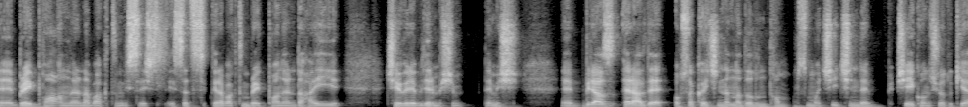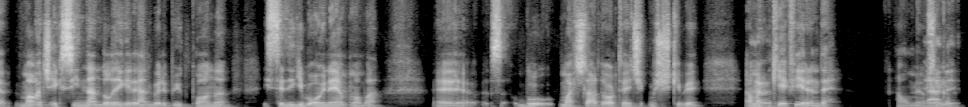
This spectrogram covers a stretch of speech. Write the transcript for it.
E, break puanlarına baktım, işte, işte istatistiklere baktım. Break puanlarını daha iyi çevirebilirmişim demiş. E, biraz herhalde Osaka içinden Nadal'ın Thompson maçı içinde şeyi konuşuyorduk ya. Maç eksiğinden dolayı gelen böyle büyük puanı istediği gibi oynayamama e, bu maçlarda ortaya çıkmış gibi. Ama Evet. keyfi yerinde Naomi Yani Osaka'nın.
